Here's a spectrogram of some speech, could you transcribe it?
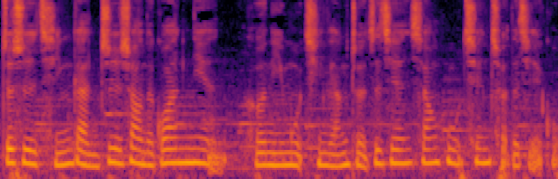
这是情感至上的观念和你母亲两者之间相互牵扯的结果。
